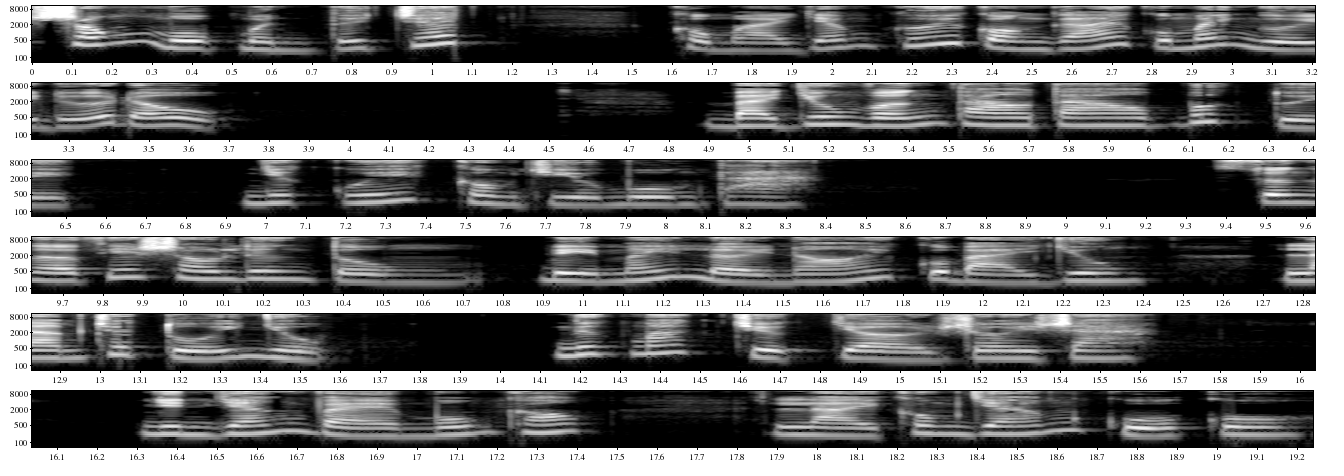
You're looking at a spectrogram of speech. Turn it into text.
Sống một mình tới chết không ai dám cưới con gái của mấy người nữa đâu. Bà Dung vẫn thao thao, bất tuyệt, Nhất quyết không chịu buông tha. Xuân ở phía sau lưng Tùng Bị mấy lời nói của bà Dung Làm cho tuổi nhục, Nước mắt trượt chờ rơi ra. Nhìn dáng vẻ muốn khóc, Lại không dám của cô,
